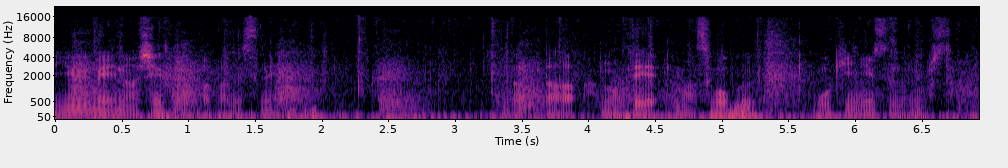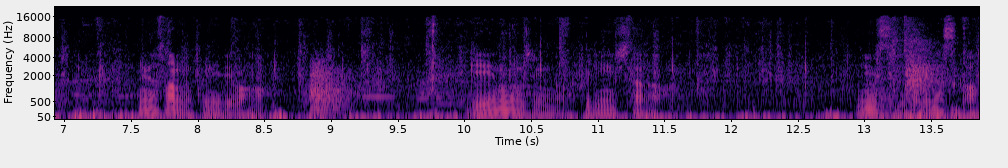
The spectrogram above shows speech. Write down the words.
の有名なシェフの方ですね。だったので、まあ、すごく大きいニュースになりました。皆さんの国では芸能人が不倫したらニュースになりますか？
